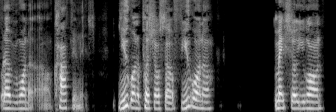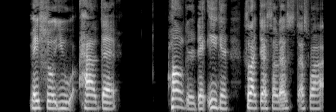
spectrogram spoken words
whatever you want to um, confidence. You gonna push yourself. You gonna make sure you gonna make sure you have that hunger, that eager, so like that. So that's that's why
